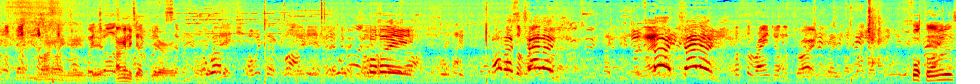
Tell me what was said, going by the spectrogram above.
I'm gonna get there. I'm gonna get zero. Thomas, challenge! Go, challenge! What's the range on the drone? Four kilometres.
